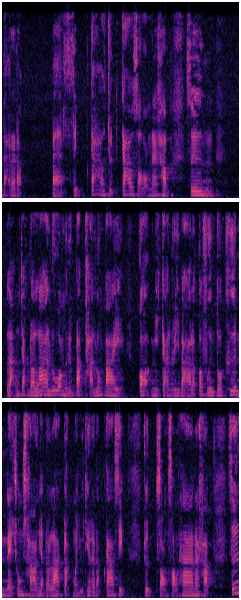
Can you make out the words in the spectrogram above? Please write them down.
แตะระดับ 89.92 นะครับ ซึ่งหลังจากดอลลาร์ล่วงหรือปรับฐานลงไป ก็มีการรีบาวแล้วก็ฟื้นตัวขึ้นในช่วงเช้าเนี่ยดอลลาร์กลับมาอยู่ที่ระดับ 90.225 นะครับ ซึ่ง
